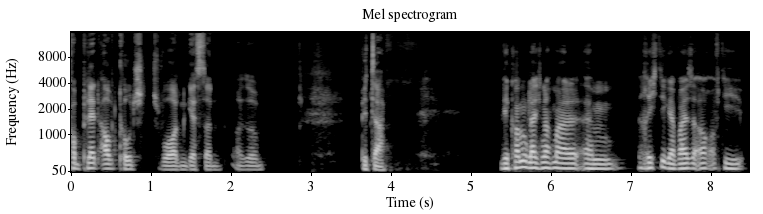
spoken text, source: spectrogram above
komplett outcoached worden gestern. Also bitter. Wir kommen gleich nochmal ähm, richtigerweise auch auf die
